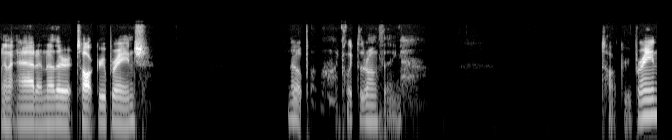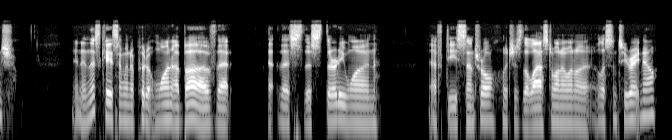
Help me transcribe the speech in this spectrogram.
I'm going to add another talk group range. Nope, I clicked the wrong thing group range. And in this case, I'm going to put it one above that uh, this this 31 FD Central, which is the last one I want to listen to right now.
